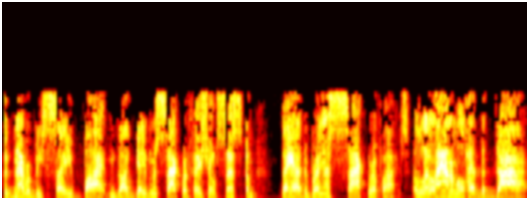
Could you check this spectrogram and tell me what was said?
could never be saved by it, and God gave them a sacrificial system. They had to bring a sacrifice. A little animal had to die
